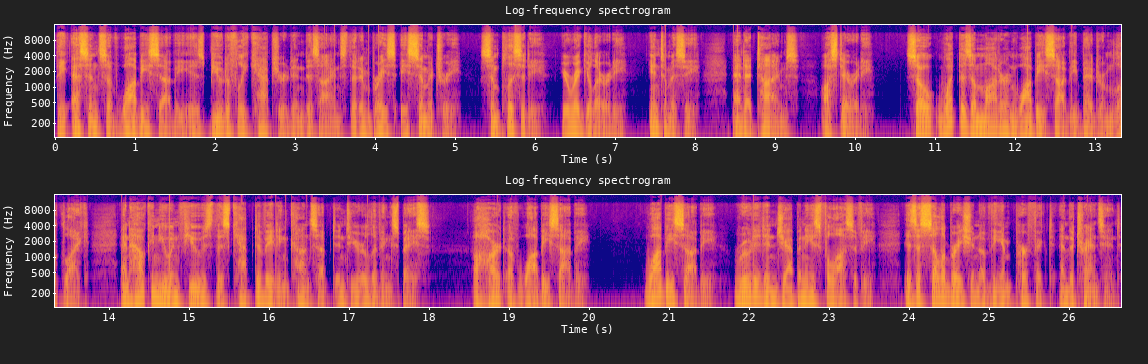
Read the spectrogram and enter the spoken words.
The essence of wabi-sabi is beautifully captured in designs that embrace asymmetry, simplicity, irregularity, intimacy, and at times, austerity. So, what does a modern wabi-sabi bedroom look like, and how can you infuse this captivating concept into your living space? A heart of wabi-sabi. Wabi-sabi, rooted in Japanese philosophy, is a celebration of the imperfect and the transient.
